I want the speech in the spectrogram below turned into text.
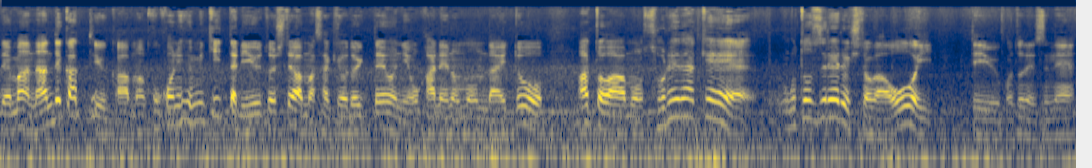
でまあなんでかっていうか、まあ、ここに踏み切った理由としては、まあ、先ほど言ったようにお金の問題とあとはもうそれだけ訪れる人が多いっていうことですね。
